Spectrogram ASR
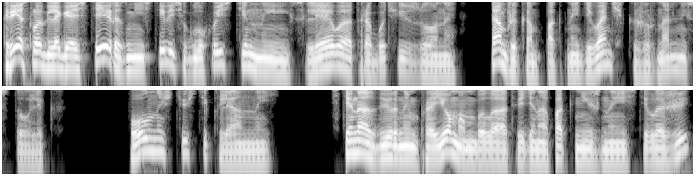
Кресла для гостей разместились у глухой стены, слева от рабочей зоны. Там же компактный диванчик и журнальный столик. Полностью стеклянный. Стена с дверным проемом была отведена под книжные стеллажи.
